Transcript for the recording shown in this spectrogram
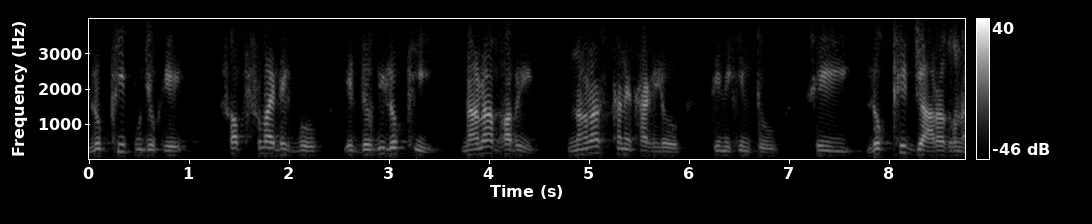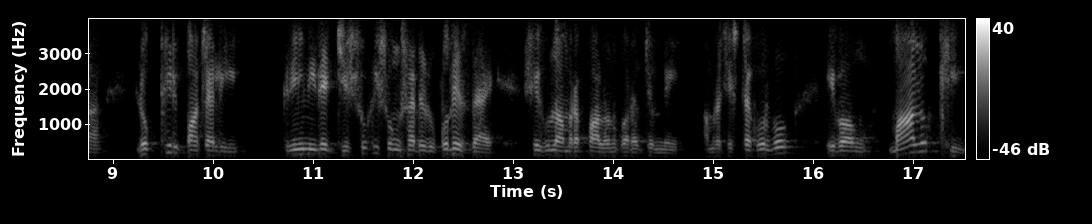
লক্ষ্মী পুজোকে সব সময় দেখব যে দেবী লক্ষ্মী নানাভাবে, নানা স্থানে থাকলেও তিনি কিন্তু সেই লক্ষ্মীর যে আরাধনা, লক্ষ্মীর পাঁচালী, গৃহিণীদের যে সুখী সংসারের উপদেশ দেয়, সেগুলো আমরা পালন করার জন্য আমরা চেষ্টা করব এবং মা লক্ষ্মী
